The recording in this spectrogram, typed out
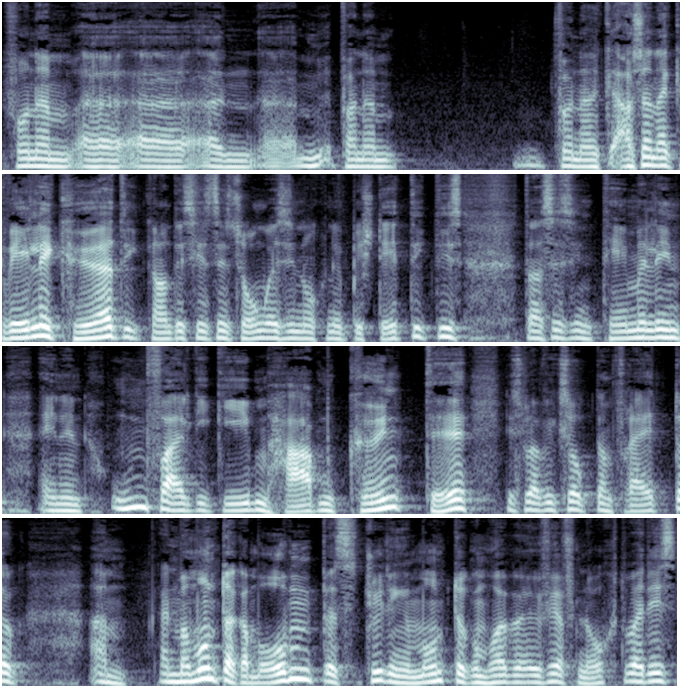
von einem, äh, äh, äh, von einem von einer, aus einer Quelle gehört, ich kann das jetzt nicht sagen, weil sie noch nicht bestätigt ist, dass es in Temelin einen Unfall gegeben haben könnte. Das war, wie gesagt, am Freitag, am, am Montag am Abend, Entschuldigung, am Montag um halb elf auf Nacht war das.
